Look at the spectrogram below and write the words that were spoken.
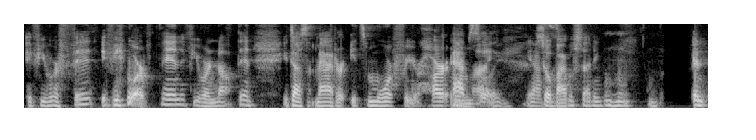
if you are fit, if you are thin, if you are not thin. It doesn't matter. It's more for your heart and your Absolutely. mind. Yes. So Bible study mm-hmm. and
